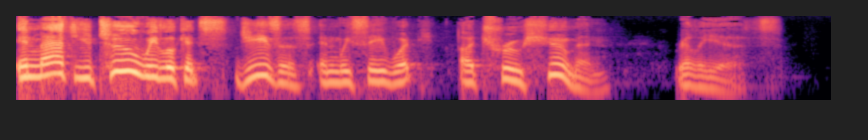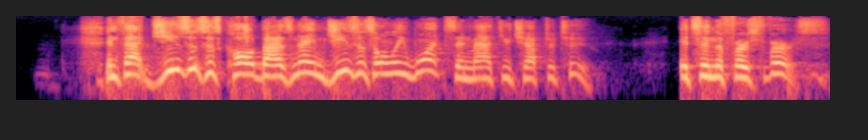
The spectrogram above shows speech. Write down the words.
In Matthew 2, we look at Jesus and we see what a true human really is. In fact, Jesus is called by his name, Jesus only once in Matthew chapter 2. It's in the first verse.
